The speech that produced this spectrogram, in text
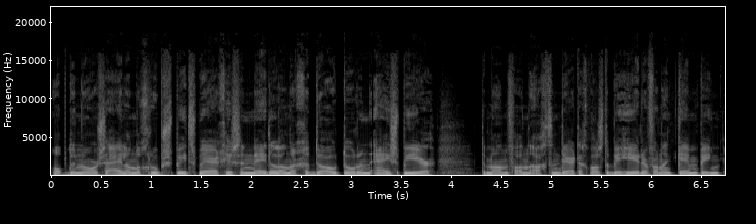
Op de Noorse eilandengroep Spitsberg is een Nederlander gedood door een ijsbeer. De man van 38 was de beheerder van een camping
